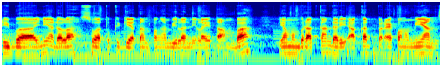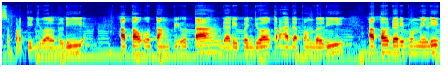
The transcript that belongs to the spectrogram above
riba ini adalah suatu kegiatan pengambilan nilai tambah yang memberatkan dari akad perekonomian seperti jual beli atau utang piutang dari penjual terhadap pembeli atau dari pemilik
